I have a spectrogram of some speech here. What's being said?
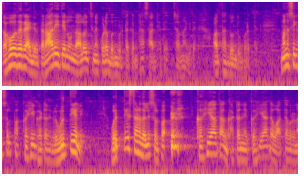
ಸಹೋದರೇ ಆಗಿರ್ತಾರೆ. ಆ ರೀತಿಯಲ್ಲಿ ಒಂದು ಆಲೋಚನೆ ಕೂಡ ಬಂದ್ಬಿಡ್ತಕ್ಕಂಥ ಸಾಧ್ಯತೆ ಚೆನ್ನಾಗಿದೆ. ಅಂಥದ್ದೊಂದು ಬರುತ್ತೆ. ಮನಸ್ಸಿಗೆ ಸ್ವಲ್ಪ ಕಹಿ ಘಟನೆಗಳು, ವೃತ್ತಿಯಲ್ಲಿ, ವೃತ್ತಿ ಸ್ಥಳದಲ್ಲಿ ಸ್ವಲ್ಪ ಕಹಿಯಾದ ಘಟನೆ, ಕಹಿಯಾದ ವಾತಾವರಣ,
